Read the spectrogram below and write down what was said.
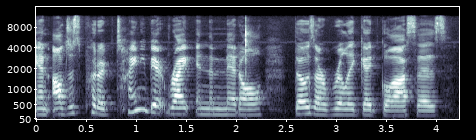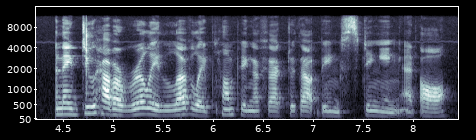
and i'll just put a tiny bit right in the middle. Those are really good glosses and they do have a really lovely plumping effect without being stinging at all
